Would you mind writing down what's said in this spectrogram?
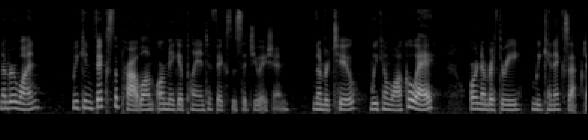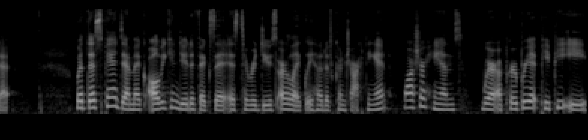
Number one, we can fix the problem or make a plan to fix the situation. Number two, we can walk away. Or number three, we can accept it. With this pandemic, all we can do to fix it is to reduce our likelihood of contracting it, wash our hands, wear appropriate PPE,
